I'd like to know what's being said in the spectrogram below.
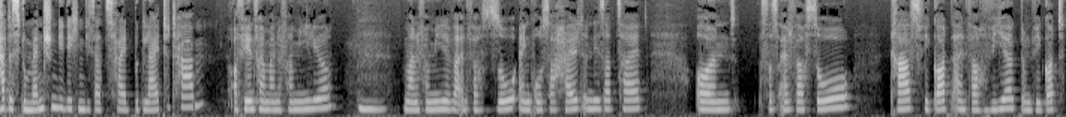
Hattest du Menschen, die dich in dieser Zeit begleitet haben? Auf jeden Fall meine Familie. Mhm. Meine Familie war einfach so ein großer Halt in dieser Zeit. Und es ist einfach so krass, wie Gott einfach wirkt und wie Gott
